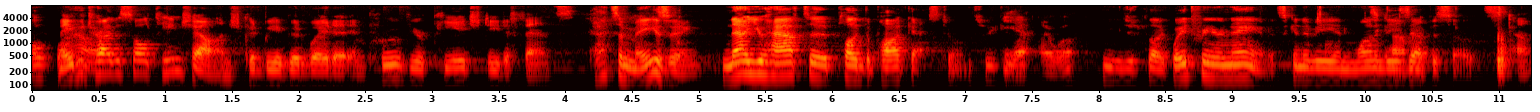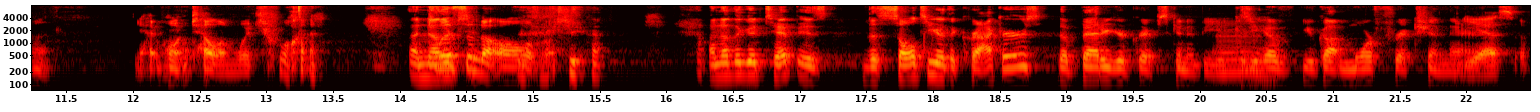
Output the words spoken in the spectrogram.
Oh, wow. Maybe try the saltine challenge. Could be a good way to improve your PhD defense. That's amazing. Now you have to plug the podcast to him. So you can, Yeah, I will. you can just be like, wait for your name. It's going to be in one It's of these episodes. It's coming. Yeah, I won't tell him which one. Another Listen to all of them. Yeah. Another good tip is the saltier the crackers, the better your grip's going to be because you Mm. have you've got more friction there. Yes, of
